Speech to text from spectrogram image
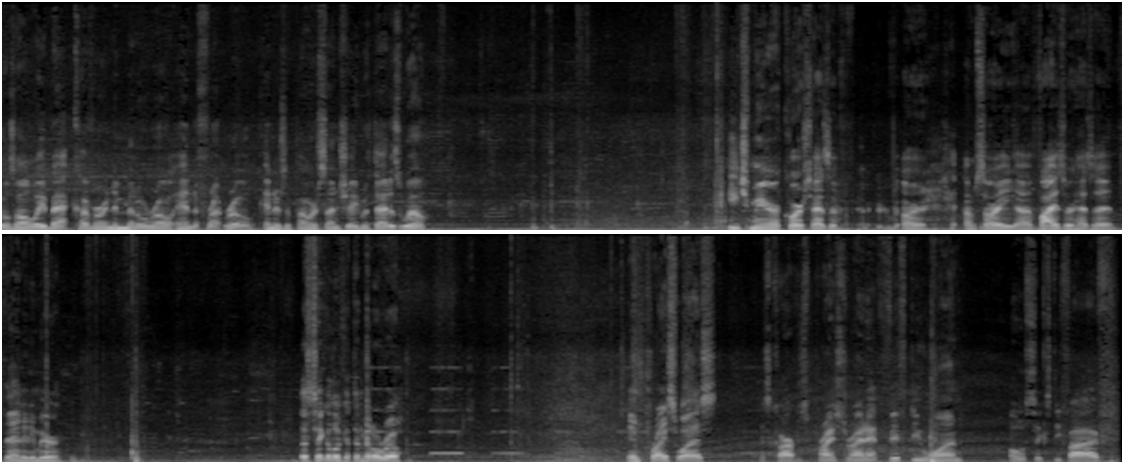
goes all the way back covering the middle row and the front row, and there's a power sunshade with that as well. Each mirror, of course, has a or I'm sorry, uh, visor has a vanity mirror. Let's take a look at the middle row. In price wise, this car is priced right at 51,065.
